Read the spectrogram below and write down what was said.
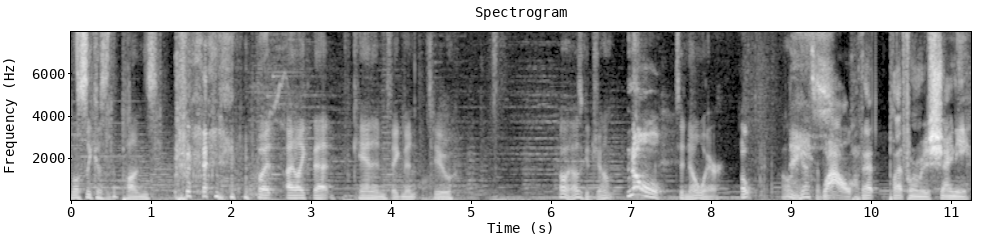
Mostly because of the puns. but I like that cannon figment too. Oh, that was a good jump. No. To nowhere. Oh. Oh, you got. Wow, that platform is shiny.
